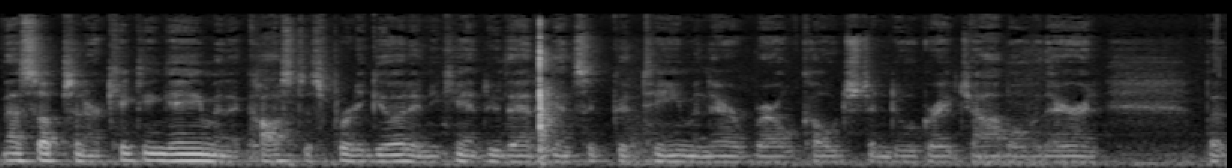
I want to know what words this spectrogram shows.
mess ups in our kicking game, and it cost us pretty good. And you can't do that against a good team, and they're well coached and do a great job over there. And but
